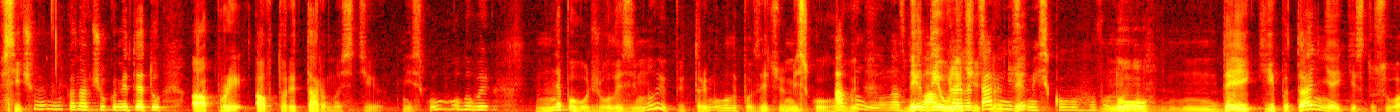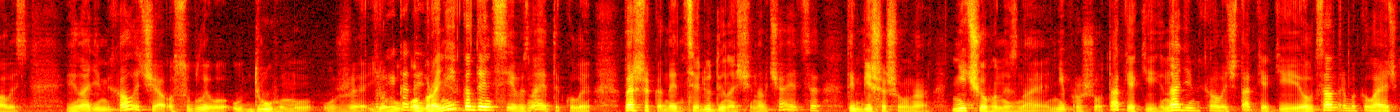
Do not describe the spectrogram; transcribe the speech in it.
всі члени виконавчого комітету, а при авторитарності міського голови не погоджували зі мною, підтримували позицію міського голови. А коли у нас Не була авторитарність те, міського голови? Ну, деякі питання, які стосувались Геннадія Михайловича, особливо у другому уже його каденції. обраній каденції, ви знаєте, коли перша каденція людина ще навчається, тим більше, що вона нічого не знає ні про що, так як і Геннадій Михайлович, так як і Олександр Миколаївич.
